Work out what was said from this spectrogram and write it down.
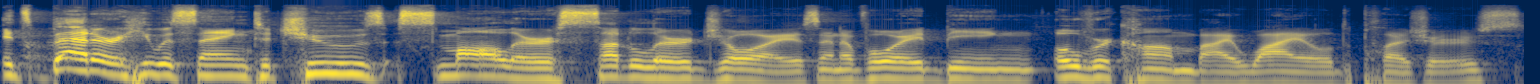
it's better, he was saying, to choose smaller, subtler joys and avoid being overcome by wild pleasures.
